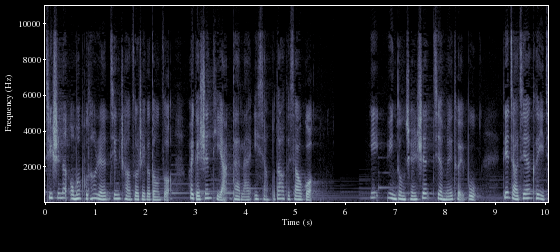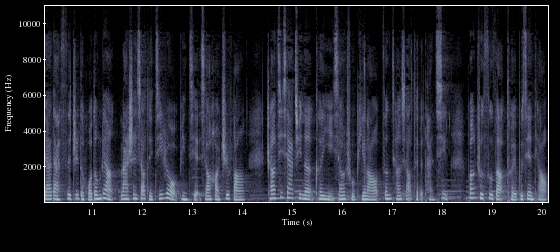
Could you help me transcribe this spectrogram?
其实呢，我们普通人经常做这个动作，会给身体呀带来意想不到的效果。一、运动全身，健美腿部。踮脚尖可以加大四肢的活动量，拉伸小腿肌肉，并且消耗脂肪。长期下去呢，可以消除疲劳，增强小腿的弹性，帮助塑造腿部线条。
